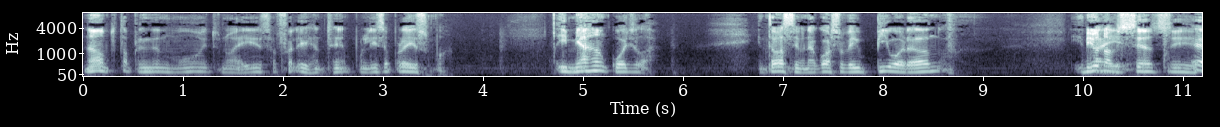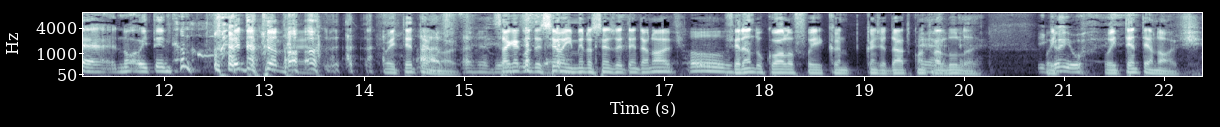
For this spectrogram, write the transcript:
Não, tu tá aprendendo muito, não é isso. Eu falei, eu tenho polícia para isso, pô. E me arrancou de lá. Então, assim, o negócio veio piorando. E 1900 e... É, no, 89. 89. 89. Ah, Sabe o que aconteceu em 1989? Oh. Fernando Collor foi can, candidato contra é, Lula. É. E Oit, ganhou. 89.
